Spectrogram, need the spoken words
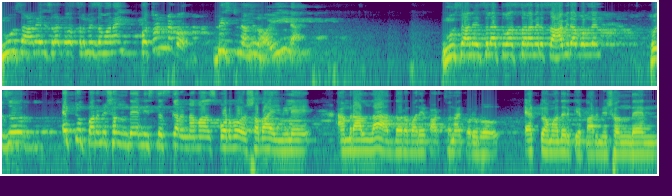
মুসা ওয়াস সালামের জামানায় প্রচণ্ড গরম। বৃষ্টি নাজিল হয়ই না। মুসা ওয়াস সালামের সাহাবীরা বললেন, হুজুর, একটু পারমিশন দেন ইস্তেসকার নামাজ পড়ব সবাই মিলে। আমরা আল্লাহ দরবারে প্রার্থনা করব। একটু আমাদেরকে পারমিশন দেন।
